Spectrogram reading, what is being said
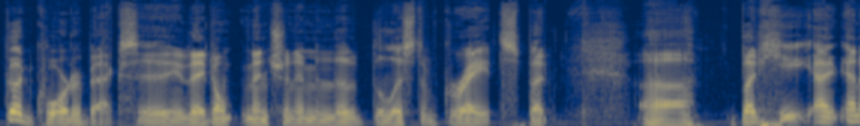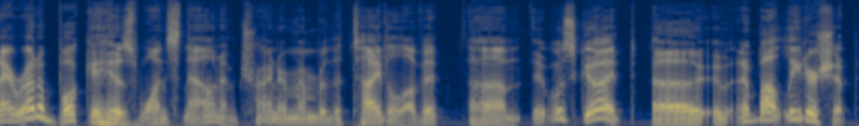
good quarterbacks. Uh, they don't mention him in the, the list of greats, but uh, but he and I read a book of his once now, and I'm trying to remember the title of it. Um, it was good uh, about leadership.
